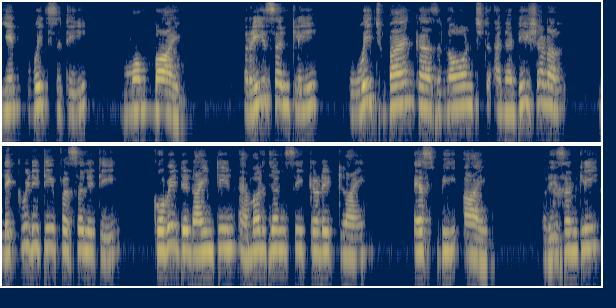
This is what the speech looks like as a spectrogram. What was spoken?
in which city? Mumbai. Recently, which bank has launched an additional liquidity facility COVID-19 emergency credit line SBI. Recently,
